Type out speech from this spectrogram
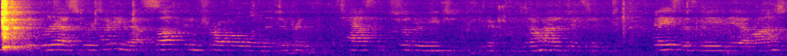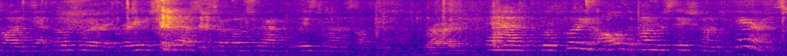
deep at risk, we're talking about self-control and the different tasks that children need to know how to do to face this media onslaught, and yet those who are at greatest risk are those who have the least amount of self-control. Right. And we're putting all of the conversation on parents,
